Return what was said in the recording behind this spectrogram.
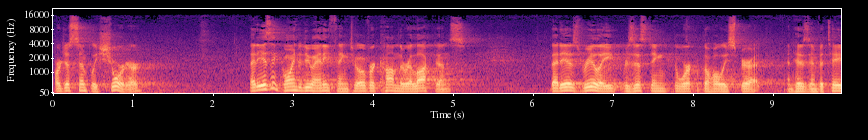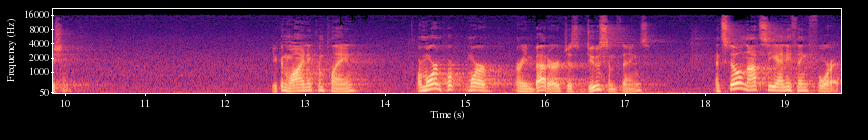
or just simply shorter, that isn't going to do anything to overcome the reluctance that is really resisting the work of the Holy Spirit and His invitation. You can whine and complain, or more, more or even better, just do some things, and still not see anything for it.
